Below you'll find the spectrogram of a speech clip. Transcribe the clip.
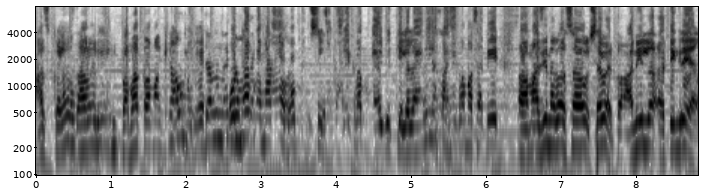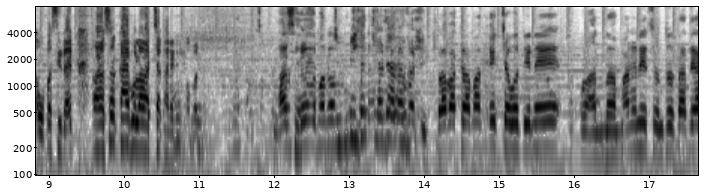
आज कळस प्रभाग क्रमांक मोठ्या कार्यक्रम आयोजित केलेला आहे. या कार्यक्रमासाठी माजी नगरसेवक अनिल टिंगरे उपस्थित आहेत. सर काय बोलाल आजच्या कार्यक्रमाबद्दल? आज सगळं म्हणून प्रभाग क्रमांक एकच्या वतीने माननीय संतोषदात्या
